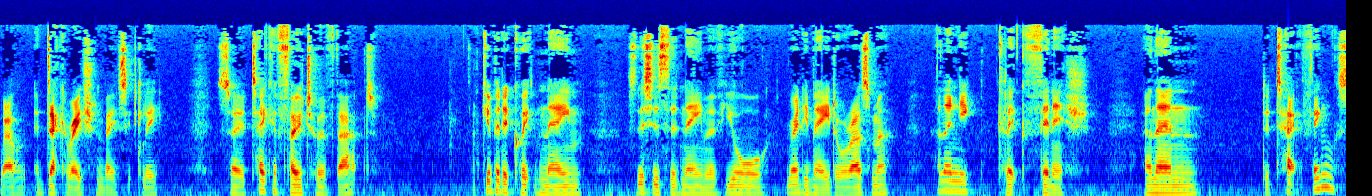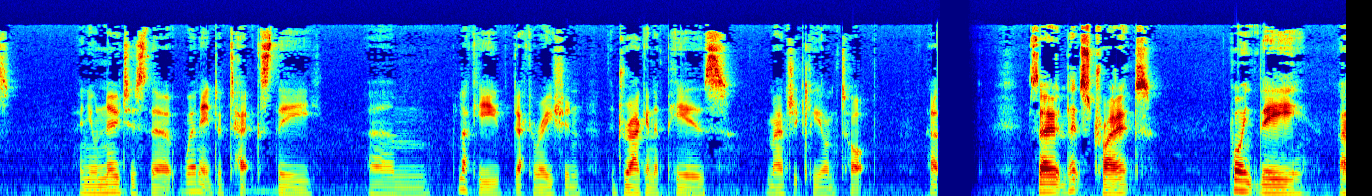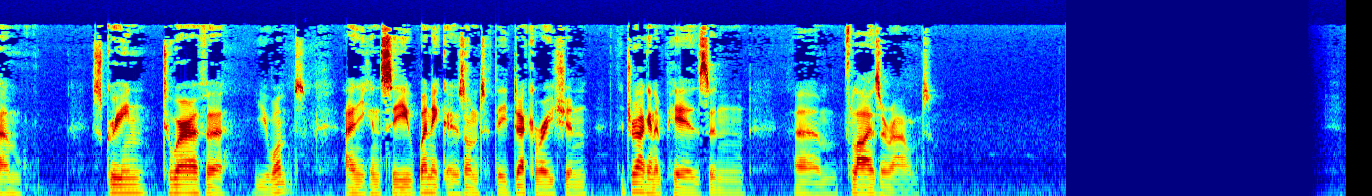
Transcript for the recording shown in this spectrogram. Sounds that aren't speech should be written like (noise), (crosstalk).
well, a decoration basically. So take a photo of that, give it a quick name. So this is the name of your ready-made Aurasma, and then you click finish, and then detect things, and you'll notice that when it detects the um, lucky decoration, the dragon appears magically on top. So let's try it. Point the um, screen to wherever you want, and you can see when it goes onto the decoration, the dragon appears and um, flies around.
